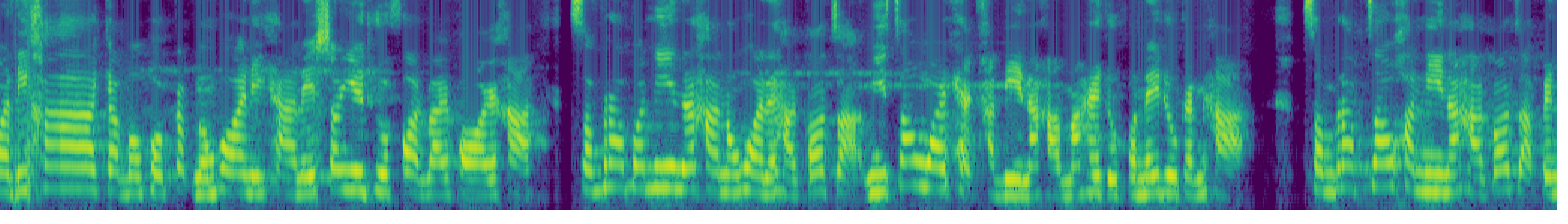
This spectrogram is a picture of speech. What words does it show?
วัสดีค่ะ กลับมาพบกับน้องพลอยนะคะในช่อง YouTube Ford by พลอยค่ะสำหรับวันนี้นะคะน้องพลอยนะคะ ก็จะมีเจ้า y t e c คันนี้นะคะ มาให้ทุกคนได้ดูกันค่ะสำหรับเจ้าคันนี้นะคะ ก็จะเป็น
